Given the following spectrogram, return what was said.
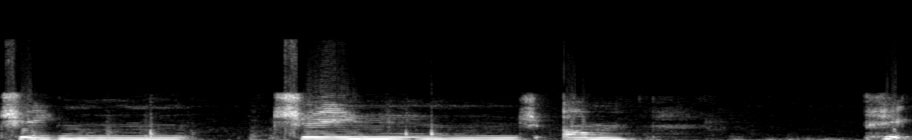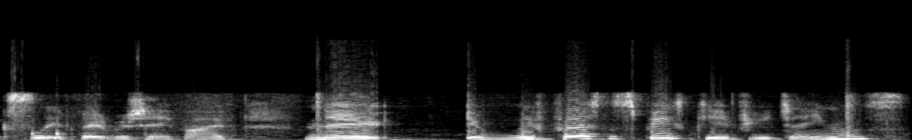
change, change, um, pixelate for 25. Now, if we press the space key a few times,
